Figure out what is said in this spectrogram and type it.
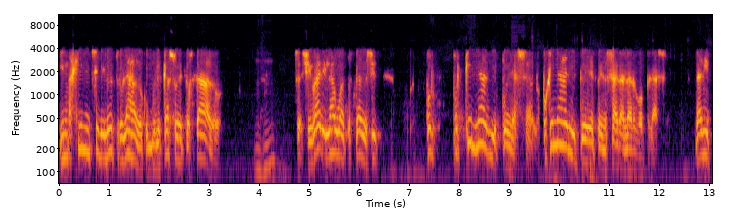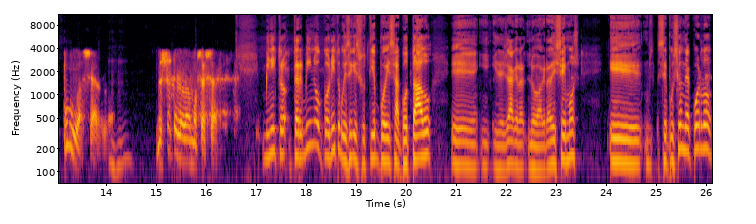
Imagínense del otro lado, como en el caso de Tostado. O sea, llevar el agua a Tostado y decir, ¿por, ¿por qué nadie puede hacerlo? ¿Por qué nadie puede pensar a largo plazo? Nadie pudo hacerlo. Nosotros lo vamos a hacer. Ministro, termino con esto porque sé que su tiempo es acotado eh, y, de ya lo agradecemos. Eh, se pusieron de acuerdo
